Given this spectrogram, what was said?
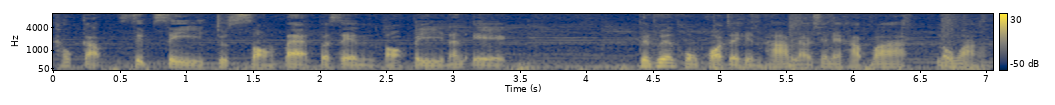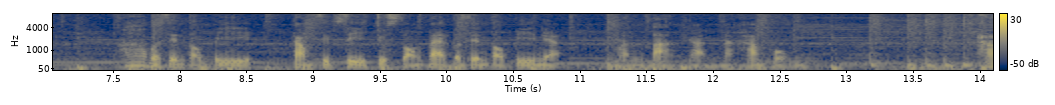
เท่ากับ 14.28%ต่อปีนั่นเอง เพื่อนๆ คงพอจะเห็นภาพแล้วใช่ไหมครับว่าระหว่าง 5%ต่อปีกับ 14.28%ต่อปีเนี่ย มันต่างกันนะครับผม ถ้า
